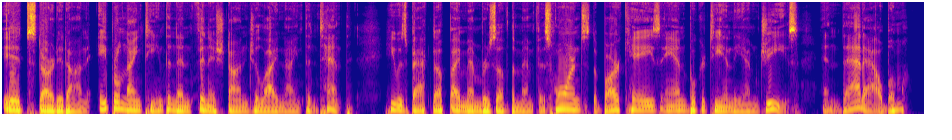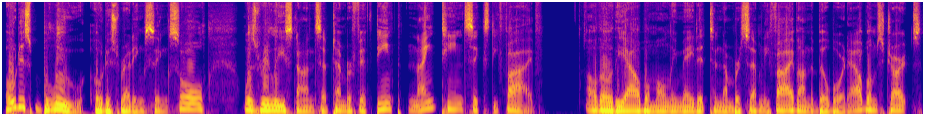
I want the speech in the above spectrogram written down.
It started on April 19th and then finished on July 9th and 10th. He was backed up by members of the Memphis Horns, the Bar-Kays, and Booker T and the MGs. And that album, Otis Blue, Otis Redding Sings Soul, was released on September 15, 1965. Although the album only made it to number 75 on the Billboard Albums charts,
